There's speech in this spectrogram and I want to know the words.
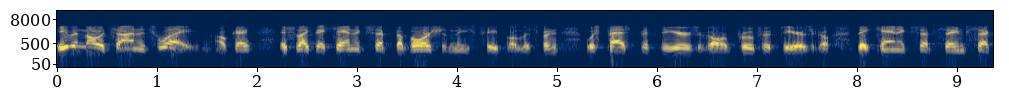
even though it's on its way. Okay, it's like they can't accept abortion. These people, this been was passed 50 years ago or approved 50 years ago. They can't accept same-sex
